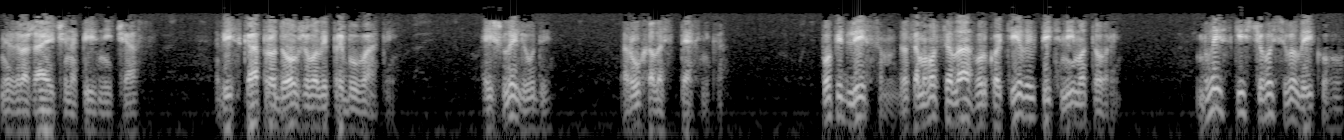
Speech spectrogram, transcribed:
Незважаючи на пізній час, війська продовжували прибувати. йшли люди, рухалась техніка. Попід лісом до самого села гуркотіли в пітьмі мотори. Близькість чогось великого,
